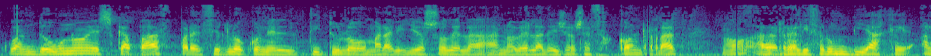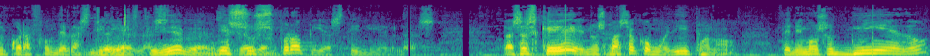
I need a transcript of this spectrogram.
cuando uno es capaz, para decirlo con el título maravilloso de la novela de Joseph Conrad, ¿no? a realizar un viaje al corazón de las De las tinieblas. tinieblas, de claro. sus propias tinieblas. Pasa es que nos pasa como Edipo, ¿no? Tenemos miedo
